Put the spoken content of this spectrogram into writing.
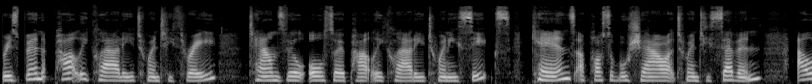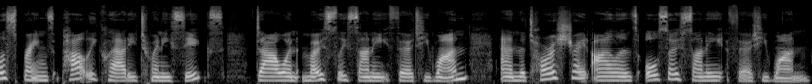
Brisbane, partly cloudy 23. Townsville, also partly cloudy 26. Cairns, a possible shower 27. Alice Springs, partly cloudy 26. Darwin, mostly sunny 31. And the Torres Strait Islands, also sunny 31.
